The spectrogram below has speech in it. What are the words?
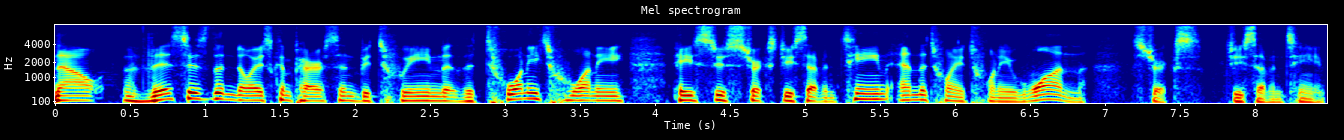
Now, this is the noise comparison between the 2020 Asus Strix G17 and the 2021 Strix G17.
